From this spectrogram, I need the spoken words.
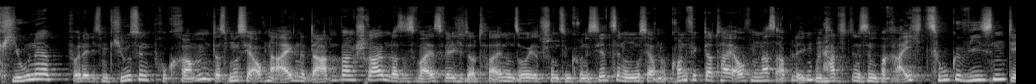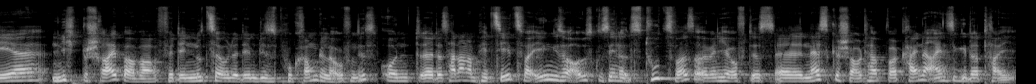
QNAP oder diesem QSync-Programm, das muss ja auch eine eigene Datenbank schreiben, dass es weiß, welche Dateien und so jetzt schon synchronisiert sind und muss ja auch eine Config-Datei auf dem NAS ablegen und hat diesen Bereich zugewiesen, der nicht beschreibbar war für den Nutzer, unter dem dieses Programm gelaufen ist. Und äh, das hat dann am PC zwar irgendwie so ausgesehen, als tut's was, aber wenn ich auf das äh, NAS geschaut habe, war keine einzige Datei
